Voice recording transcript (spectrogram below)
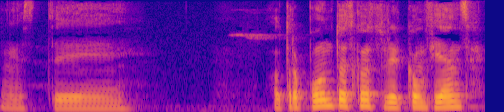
Este otro punto es construir confianza.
